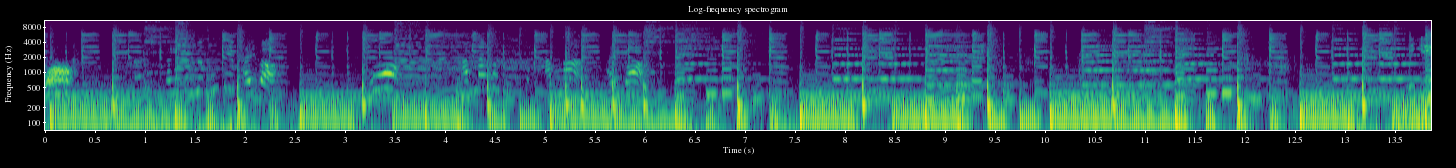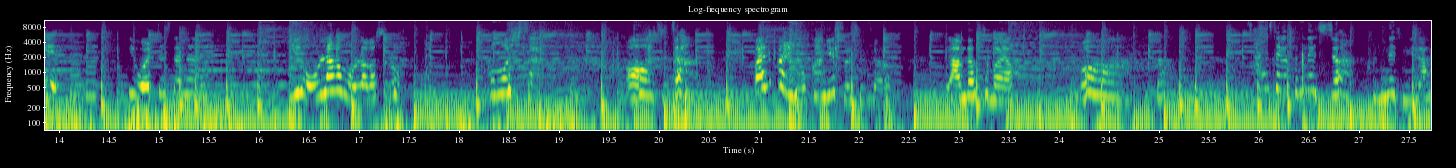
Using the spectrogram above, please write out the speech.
와. 갈수록 더 멋있어요. 아 진짜 빨리빨리 못 가겠어 진짜로. 이 암벽 좀 봐요. 와 진짜 산세가 끝내주죠. 끝내줍니다.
